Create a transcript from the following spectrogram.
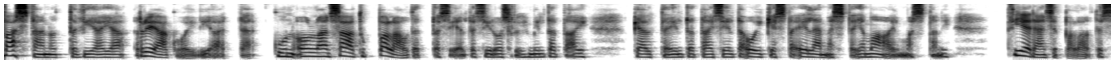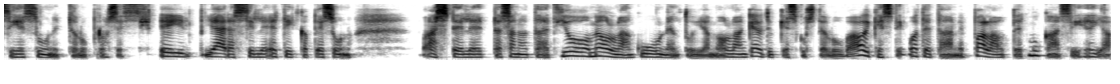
vastaanottavia ja reagoivia, että kun ollaan saatu palautetta sieltä sidosryhmiltä tai käyttäjiltä tai sieltä oikeasta elämästä ja maailmasta, niin viedään se palaute siihen suunnitteluprosessiin. Ei jäädä sille etiikkapesun asteelle, että sanotaan, että joo, me ollaan kuunneltu ja me ollaan käyty keskustelua, vaan oikeasti otetaan ne palautteet mukaan siihen ja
